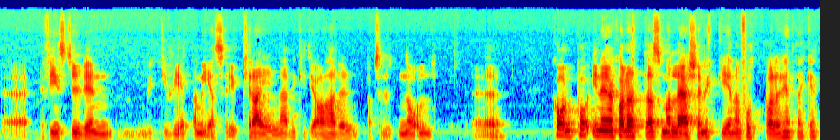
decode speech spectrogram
Eh, det finns tydligen mycket vietnameser i Ukraina, vilket jag hade absolut noll eh, koll på innan jag kollade detta, så man lär sig mycket genom fotbollen helt enkelt.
